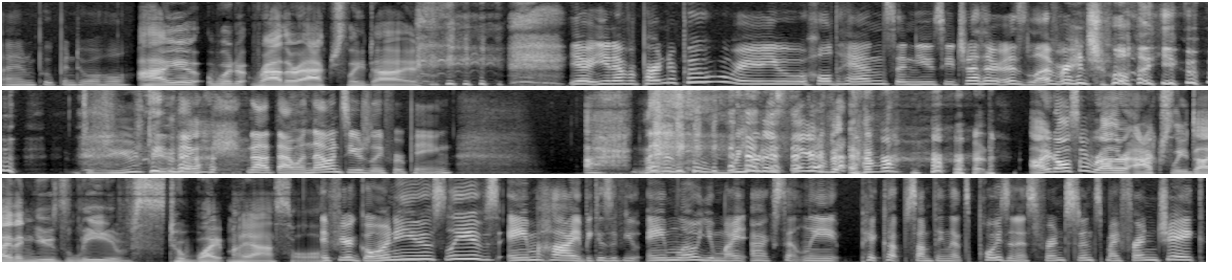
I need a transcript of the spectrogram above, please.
and poop into a hole. I would rather actually die. you you never partner poo where you hold hands and use each other as leverage while you. Did you do that? Not that one. That one's usually for peeing. Ah, that is the weirdest thing I've ever heard. I'd also rather actually die than use leaves to wipe my asshole. If you're going to use leaves, aim high because if you aim low, you might accidentally pick up something that's poisonous. For instance, my friend Jake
